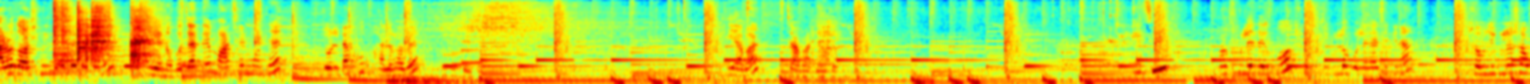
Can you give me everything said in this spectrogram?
আরও দশ মিনিট দিয়ে নেব, যাতে মাছের মধ্যে জলটা খুব ভালোভাবে ফুটে যায়। আবার চাপা দিয়ে দেবো। এবার খুলে দেখব সবজিগুলো গলে গেছে কিনা। সবজিগুলো সব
